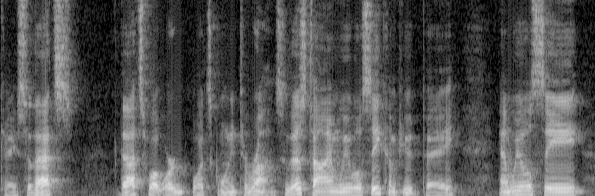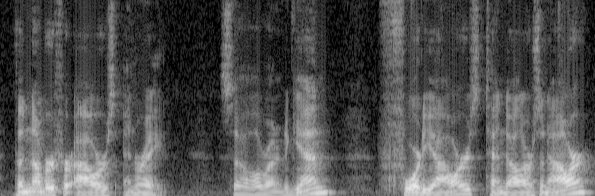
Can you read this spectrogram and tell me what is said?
Okay, so that's that's what we're what's going to run. So this time we will see compute pay, and we will see the number for hours and rate. So I'll run it again. 40 hours, $10 an hour.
